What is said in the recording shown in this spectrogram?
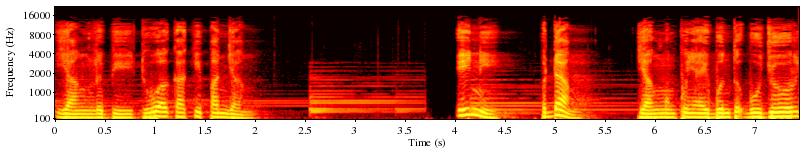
yang lebih dua kaki panjang. Ini pedang yang mempunyai bentuk bujur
